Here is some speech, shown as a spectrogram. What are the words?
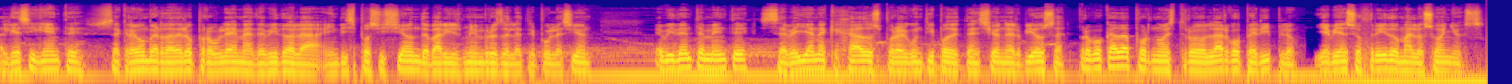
Al día siguiente se creó un verdadero problema debido a la indisposición de varios miembros de la tripulación. Evidentemente se veían aquejados por algún tipo de tensión nerviosa provocada por nuestro largo periplo y habían sufrido malos sueños.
